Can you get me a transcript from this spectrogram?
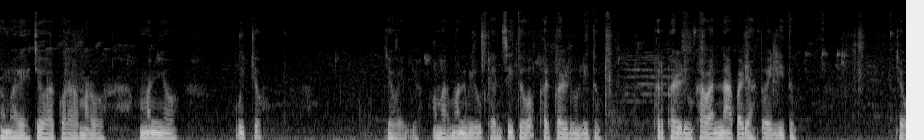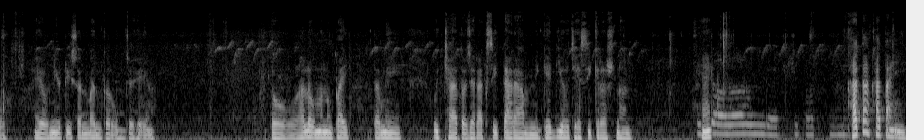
અમારે જો કોરા અમારો મનિયો ઉઠ્યો. જોવાઈ લ્યો. અમારો મનવીર ઉઠે ને સીધો ફરફરડ્યું લીધું. ફરફરડ્યું ખાવાનું ના પડ્યા તોય લીધું. જો, એવું ન્યુટ્રિશન બંધ કરવું જોઈએ એનું. તો હાલો મનુભાઈ, તમે ઉચ્છા તો જરાક સીતારામને કહી દ્યો, જય શ્રી કૃષ્ણ ખાતા ખાતા અહીં.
